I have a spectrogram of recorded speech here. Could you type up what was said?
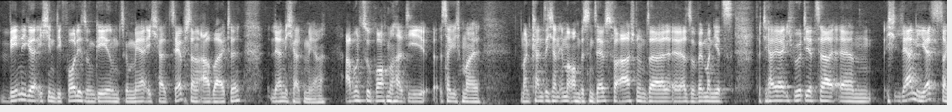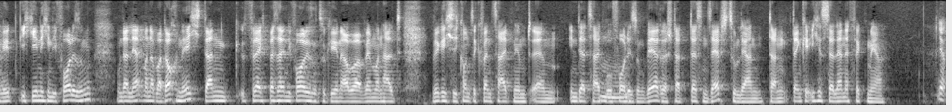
weniger ich in die Vorlesung gehe und so mehr ich halt selbst dann arbeite, lerne ich halt mehr. Ab und zu braucht man halt die, sag ich mal, man kann sich dann immer auch ein bisschen selbst verarschen und äh, also wenn man jetzt sagt, ja, ja, ich würde jetzt ja, ähm, ich lerne jetzt, dann geht, ich gehe nicht in die Vorlesung und dann lernt man aber doch nicht, dann vielleicht besser in die Vorlesung zu gehen. Aber wenn man halt wirklich sich konsequent Zeit nimmt, ähm, in der Zeit, wo Vorlesung wäre, stattdessen selbst zu lernen, dann denke ich, ist der Lerneffekt mehr. ja.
